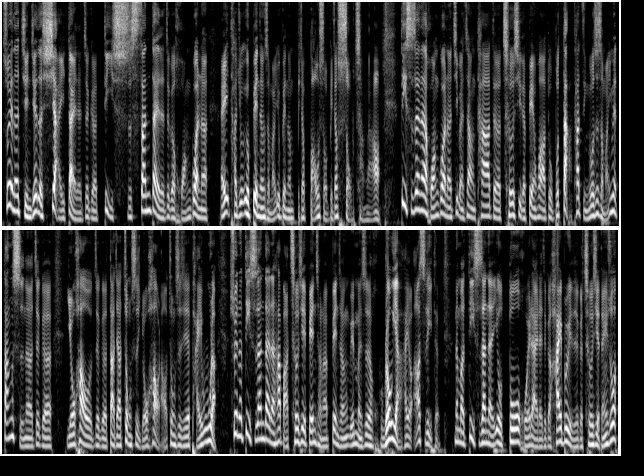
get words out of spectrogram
所以呢，紧接着下一代的这个第十三代的这个皇冠呢，诶，它就又变成什么？又变成比较保守、比较守成了啊、哦。第十三代皇冠呢，基本上它的车系的变化度不大，它顶多是什么？因为当时呢，这个油耗，这个大家重视油耗了啊、哦，重视这些排污了，所以呢，第十三代呢，它把车系编成呢变成原本是 Roya 还有 Aslit 那么第十三代又多回来的这个 Hybrid 的这个车系，等于说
